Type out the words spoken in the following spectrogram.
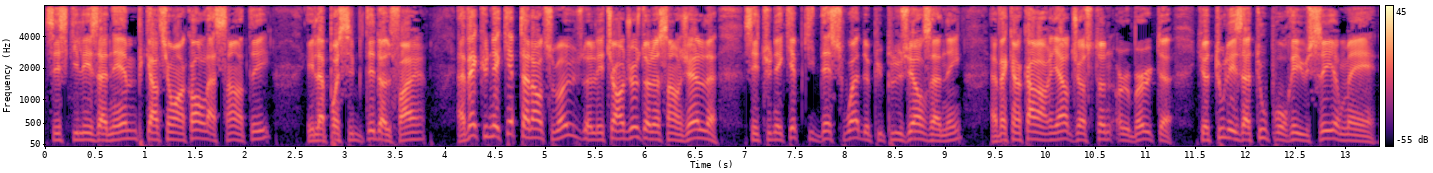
c'est ce qui les anime. Puis quand ils ont encore la santé et la possibilité de le faire, avec une équipe talentueuse, les Chargers de Los Angeles, c'est une équipe qui déçoit depuis plusieurs années, avec un corps arrière, Justin Herbert, qui a tous les atouts pour réussir, mais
